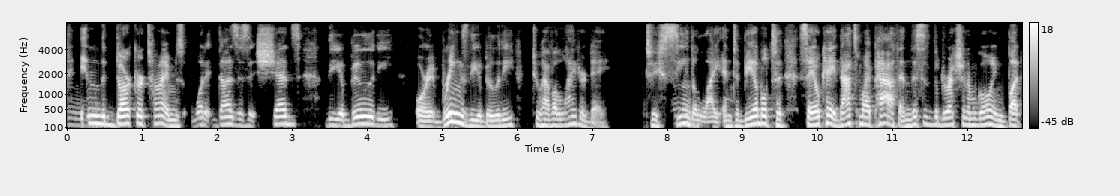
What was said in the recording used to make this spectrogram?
mm-hmm. in the darker times what it does is it sheds the ability or it brings the ability to have a lighter day to see mm. the light and to be able to say, okay, that's my path and this is the direction I'm going. But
